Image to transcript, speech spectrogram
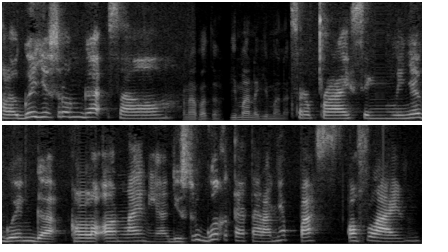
Kalau gue justru enggak, Sal. kenapa tuh gimana gimana Surprisingly-nya gue enggak. Kalau online ya, justru gue keteterannya pas offline.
